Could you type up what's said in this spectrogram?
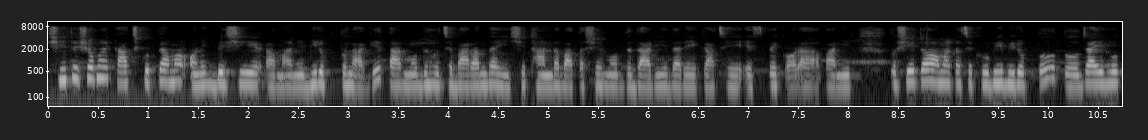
শীতের সময় কাজ করতে আমার অনেক বেশি মানে বিরক্ত লাগে। তার মধ্যে হচ্ছে বারান্দায় এসে ঠান্ডা বাতাসের মধ্যে দাঁড়িয়ে দাঁড়িয়ে গাছে স্প্রে করা পানির, তো সেটাও আমার কাছে খুবই বিরক্ত। তো যাই হোক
